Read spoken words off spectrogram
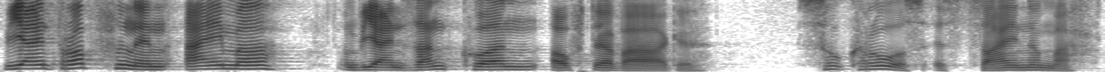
wie ein Tropfen in Eimer und wie ein Sandkorn auf der Waage. So groß ist seine Macht.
